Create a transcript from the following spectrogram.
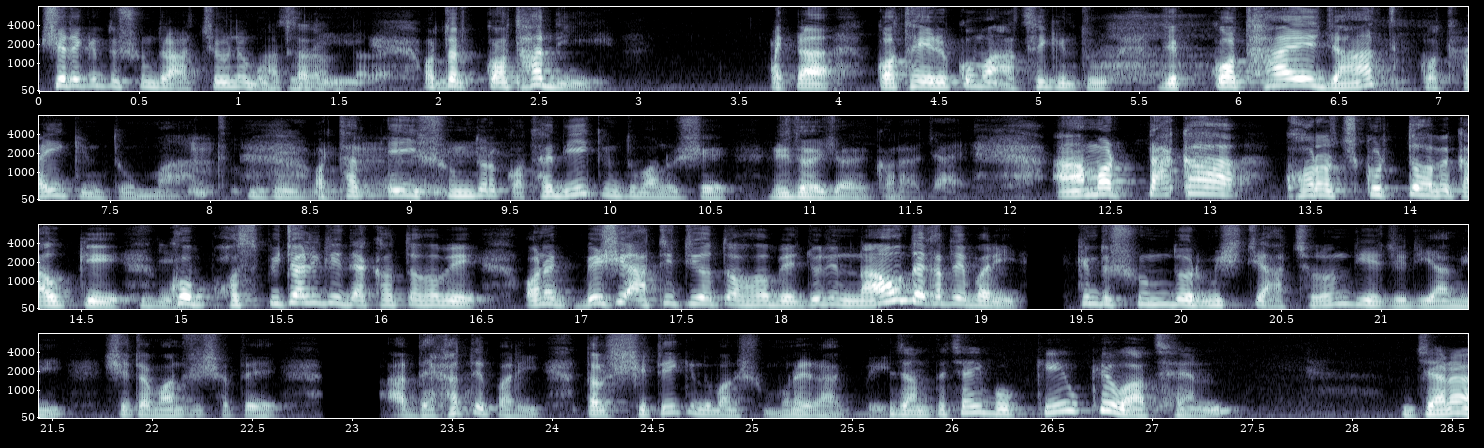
সেটা কিন্তু সুন্দর আচরণের মধ্য দিয়ে। অর্থাৎ কথা দিয়ে। একটা কথা এরকম আছে কিন্তু যে কথায় জাত কথাই কিন্তু মাত। অর্থাৎ এই সুন্দর কথা দিয়ে কিন্তু মানুষের হৃদয় জয় করা যায়। আমার টাকা খরচ করতে হবে কাউকে খুব হসপিটালিটি দেখাতে হবে অনেক বেশি আতিথেয়তা হবে যদি নাও দেখাতে পারি কিন্তু সুন্দর মিষ্টি আচরণ দিয়ে যদি আমি সেটা মানুষের সাথে দেখাতে পারি, তাহলে সেটাই কিন্তু মানুষ মনে রাখবে। জানতে চাইব কেউ কেউ আছেন যারা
